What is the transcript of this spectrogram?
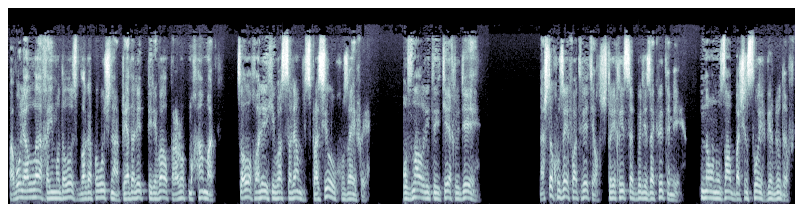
по воле Аллаха им удалось благополучно преодолеть перевал, пророк Мухаммад, саллаху алейхи вассалям, спросил у Хузайфы, «Узнал ли ты тех людей?» На что Хузайфа ответил, что их лица были закрытыми, но он узнал большинство их верблюдов.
